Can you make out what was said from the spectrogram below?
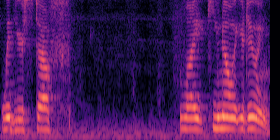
with your stuff like you know what you're doing.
